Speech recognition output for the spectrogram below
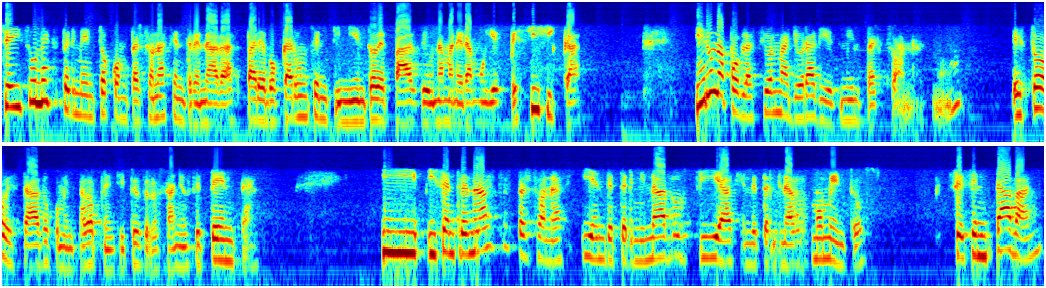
se hizo un experimento con personas entrenadas para evocar un sentimiento de paz de una manera muy específica. Era una población mayor a 10.000 personas, ¿no? Esto está documentado a principios de los años 70. Y, se entrenaba a estas personas y en determinados días y en determinados momentos se sentaban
